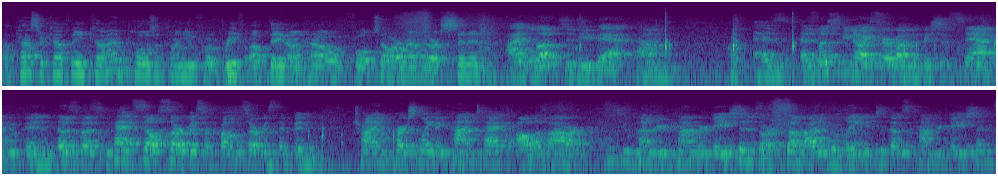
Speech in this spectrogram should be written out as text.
Uh, Pastor Kathleen, can I impose upon you for a brief update on how folks are around our synod? I'd love to do that. Um, As, as most of you know, I serve on the bishop's staff. We've been, those of us who had cell service or phone service have been trying personally to contact all of our 200 congregations or somebody related to those congregations.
